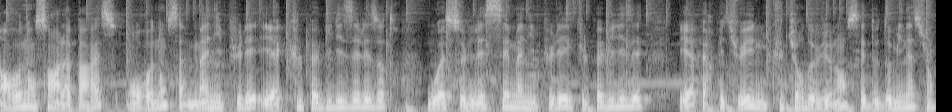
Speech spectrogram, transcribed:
En renonçant à la paresse, on renonce à manipuler et à culpabiliser les autres, ou à se laisser manipuler et culpabiliser, et à perpétuer une culture de violence et de domination.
